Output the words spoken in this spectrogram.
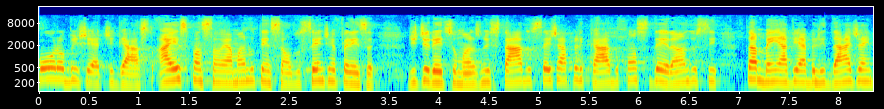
por objeto de gasto a expansão e a manutenção do Centro de Referência de Direitos Humanos no Estado, seja aplicado considerando-se também a viabilidade e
